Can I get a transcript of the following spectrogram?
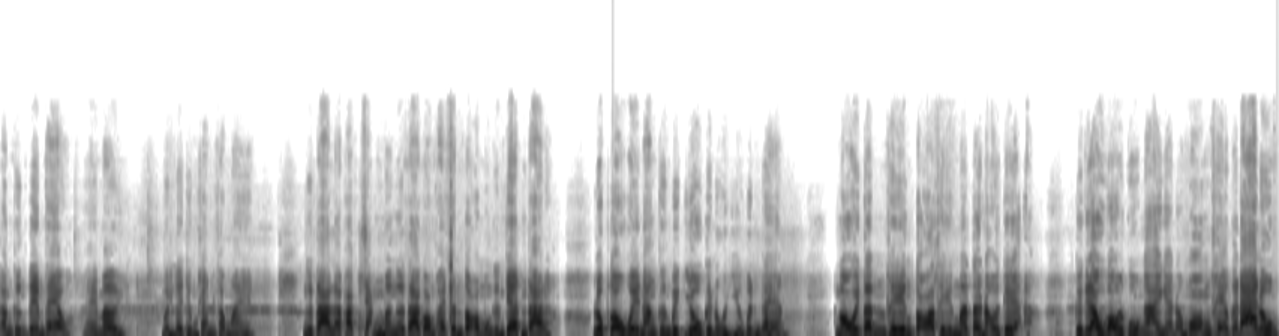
Đặng cưng tìm theo, em ơi, mình là chúng sanh không mà em. Người ta là phật sẵn mà người ta còn phải tịnh tọa muốn cưng chết người ta đó. Lục tổ huệ năng cưng biết vô cái núi diệu bính đó ngồi tịnh thiền, tọa thiền mà tới nỗi cái cái đầu gối của ngài nghe nó mòn theo cái đá luôn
